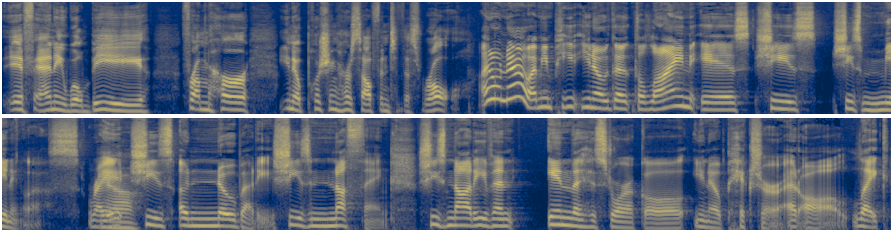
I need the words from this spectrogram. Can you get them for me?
if any will be from her, you know, pushing herself into this role? I don't know. I mean, you know, the the line is she's she's meaningless, right? Yeah. She's a nobody. She's nothing. She's not even in the historical, you know, picture at all. Like,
